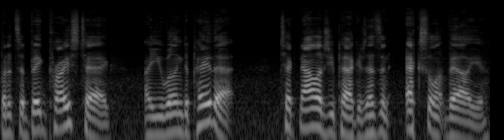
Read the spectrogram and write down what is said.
But it's a big price tag. Are you willing to pay that? Technology package, that's an excellent value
